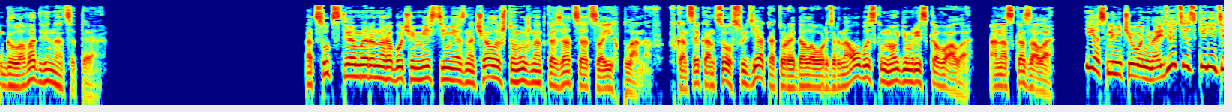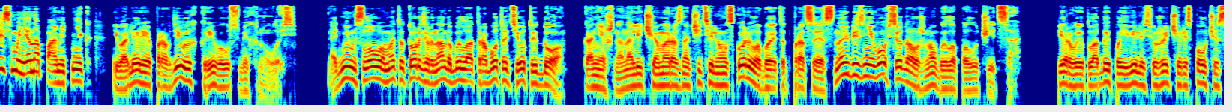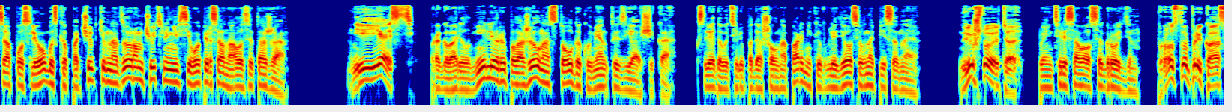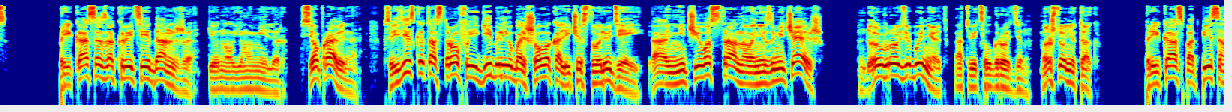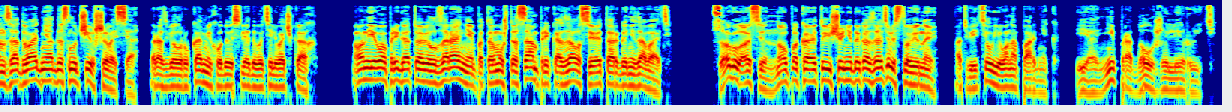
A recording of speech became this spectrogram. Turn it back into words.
Глава 12 Отсутствие мэра на рабочем месте не означало, что нужно отказаться от своих планов. В конце концов, судья, которая дала ордер на обыск, многим рисковала. Она сказала, «Если ничего не найдете, скинетесь мне на памятник». И Валерия Правдивых криво усмехнулась. Одним словом, этот ордер надо было отработать от и до. Конечно, наличие мэра значительно ускорило бы этот процесс, но и без него все должно было получиться. Первые плоды появились уже через полчаса после обыска под чутким надзором чуть ли не всего персонала с этажа. «И есть!» — проговорил Миллер и положил на стол документ из ящика. К следователю подошел напарник и вгляделся в написанное. «И что это?» — поинтересовался Гродин. «Просто приказ». «Приказ о закрытии данжа», — кивнул ему Миллер. «Все правильно. В связи с катастрофой и гибелью большого количества людей. А ничего странного не замечаешь?» «Да вроде бы нет», — ответил Гроздин. «А что не так?» «Приказ подписан за два дня до случившегося», — развел руками худой следователь в очках. «Он его приготовил заранее, потому что сам приказал все это организовать». «Согласен, но пока это еще не доказательство вины», — ответил его напарник и они продолжили рыть.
